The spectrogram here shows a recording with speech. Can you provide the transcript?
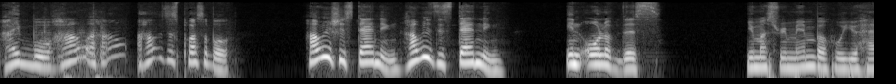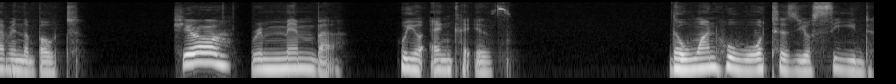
Hi, Bo, how, how, how is this possible? How is she standing? How is he standing in all of this? You must remember who you have in the boat. Sure. Remember who your anchor is. The one who waters your seed.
